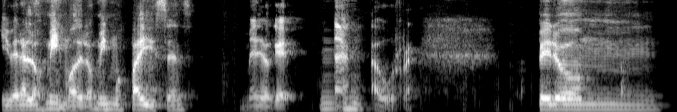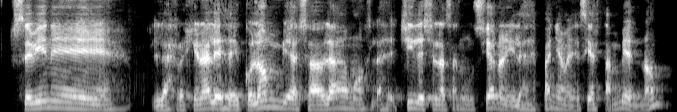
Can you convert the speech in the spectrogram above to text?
y ver a los mismos de los mismos países, medio que ah, aburre. Pero mm, se viene las regionales de Colombia, ya hablábamos, las de Chile ya las anunciaron y las de España me decías también, ¿no?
